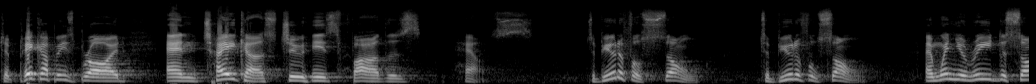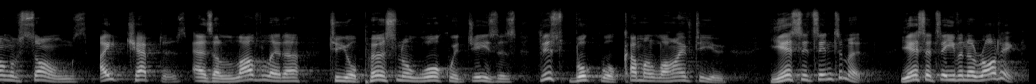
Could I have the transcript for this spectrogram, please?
to pick up his bride and take us to his Father's house. It's a beautiful song. It's a beautiful song. And when you read the Song of Songs, eight chapters, as a love letter to your personal walk with Jesus, this book will come alive to you. Yes, it's intimate. Yes, it's even erotic.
